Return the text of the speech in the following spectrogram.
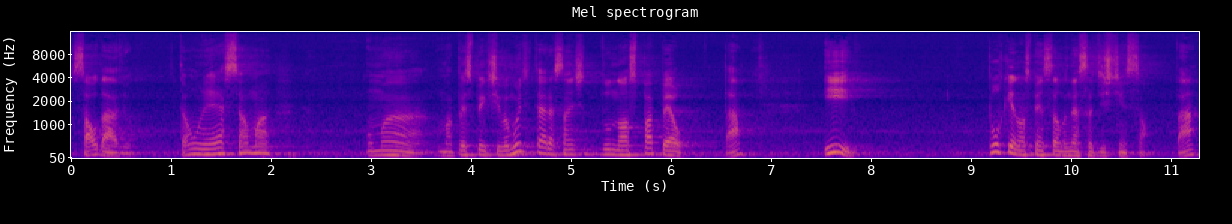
saudável. Então essa é uma uma, uma perspectiva muito interessante do nosso papel, tá? E por que nós pensamos nessa distinção, tá?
